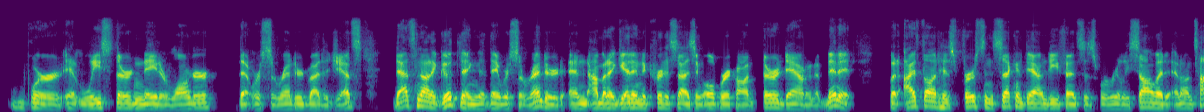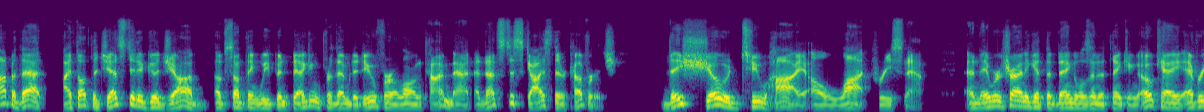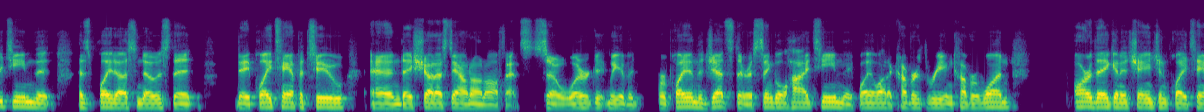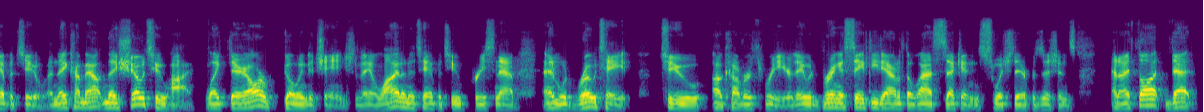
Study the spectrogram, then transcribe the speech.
were at least third and eight or longer that were surrendered by the Jets. That's not a good thing that they were surrendered. And I'm going to get into criticizing Ulbrich on third down in a minute. But I thought his first and second down defenses were really solid. And on top of that, I thought the Jets did a good job of something we've been begging for them to do for a long time, Matt, and that's disguise their coverage. They showed two high a lot pre snap. And they were trying to get the Bengals into thinking, okay, every team that has played us knows that they play Tampa two and they shut us down on offense. So we're we have a we're playing the Jets. They're a single high team. They play a lot of cover three and cover one are they going to change and play Tampa 2? And they come out and they show two high, like they are going to change. And they align in a Tampa 2 pre snap and would rotate to a cover three, or they would bring a safety down at the last second and switch their positions. And I thought that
